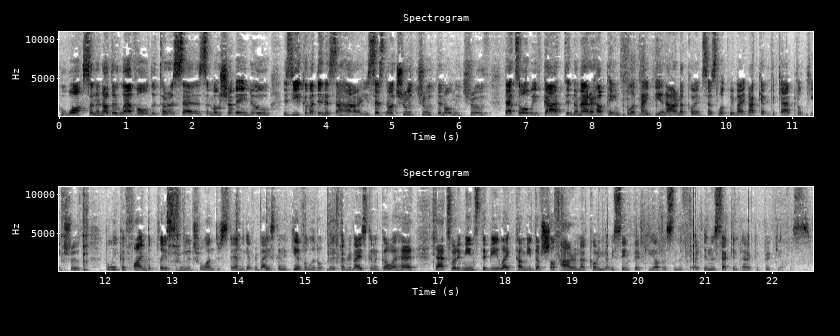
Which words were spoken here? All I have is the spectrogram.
who walks on another level, the Torah says. Moshe Rabbeinu is Yikav Adin Sahar. He says, no, truth, truth, and only truth. That's all we've got, and no matter how painful it might be. And Aaron HaKohen says, look, we might not get the capital T truth, but we could find a place of mutual understanding. Everybody's going to give a little bit. Everybody's going to go ahead. That's what it means to be like Tamid of Shal Aaron HaKohen that we say in in the, in the second parak of.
